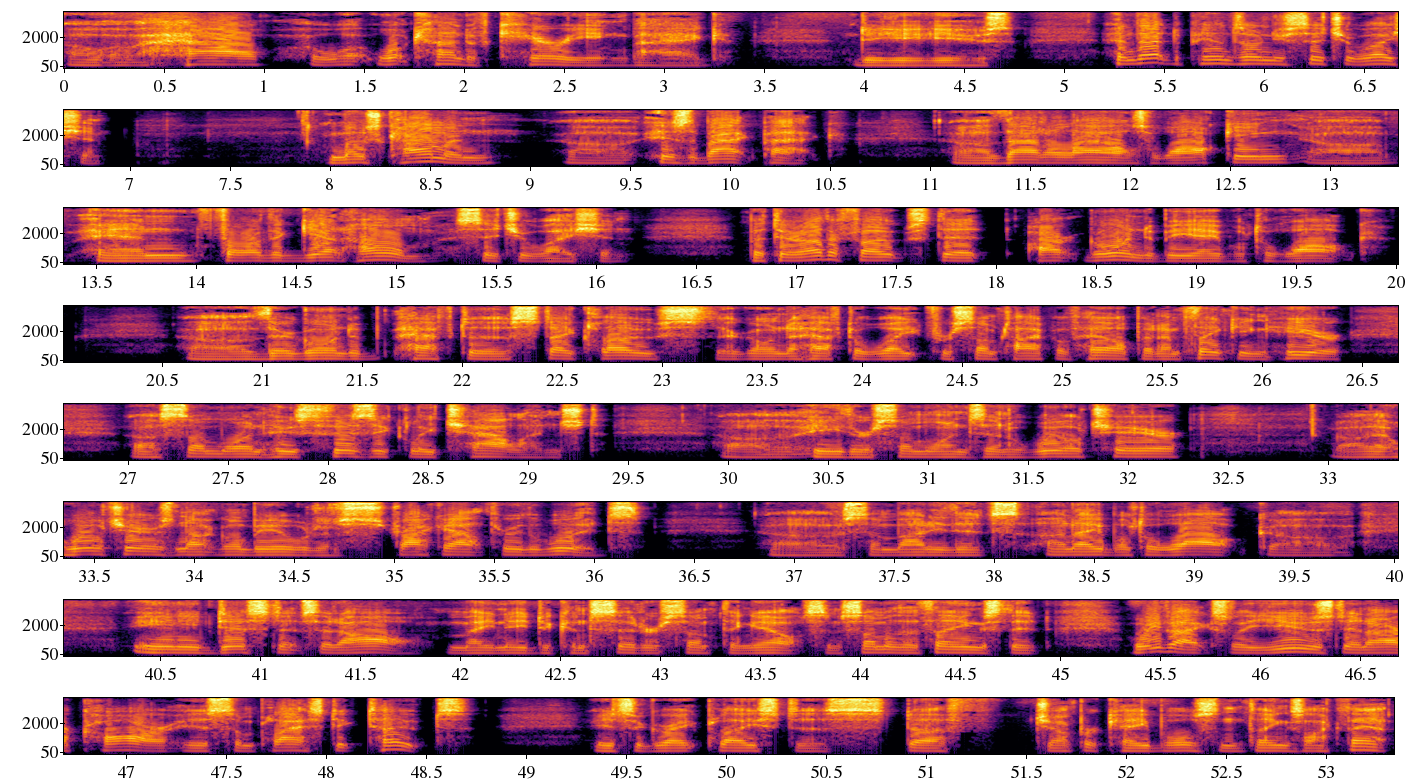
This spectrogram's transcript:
Uh, how what what kind of carrying bag do you use? And that depends on your situation. Most common uh, is a backpack. Uh, that allows walking uh, and for the get home situation. But there are other folks that aren't going to be able to walk. Uh, they're going to have to stay close. They're going to have to wait for some type of help. And I'm thinking here, uh, someone who's physically challenged. Uh, either someone's in a wheelchair. Uh, that wheelchair is not going to be able to strike out through the woods. Uh, somebody that's unable to walk any distance at all may need to consider something else. And some of the things that we've actually used in our car is some plastic totes. It's a great place to stuff jumper cables and things like that.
